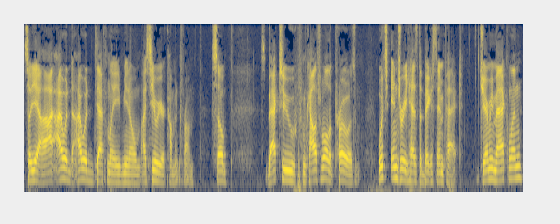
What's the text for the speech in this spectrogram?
so yeah, I, I would I would definitely you know I see where you're coming from. So back to from college football to pros. Which injury has the biggest impact? Jeremy Maclin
